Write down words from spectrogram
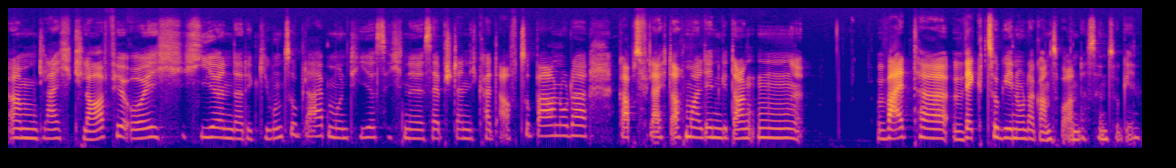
ähm, gleich klar für euch, hier in der Region zu bleiben und hier sich eine Selbstständigkeit aufzubauen? Oder gab es vielleicht auch mal den Gedanken, weiter wegzugehen oder ganz woanders hinzugehen?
